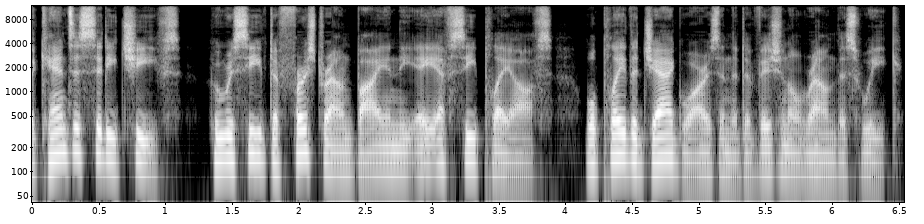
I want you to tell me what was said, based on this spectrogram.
The Kansas City Chiefs, who received a first round bye in the AFC playoffs, will play the Jaguars in the divisional round this week.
